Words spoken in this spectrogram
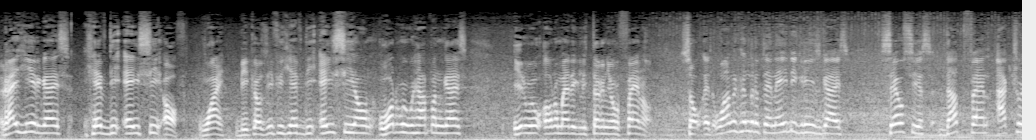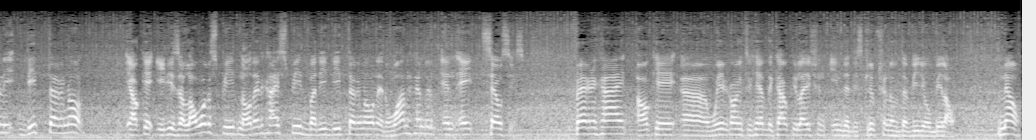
right here guys have the AC off. Why? Because if you have the AC on what will happen guys? It will automatically turn your fan on. So at 108 degrees guys Celsius that fan actually did turn on. Okay it is a lower speed not at high speed but it did turn on at 108 Celsius Fahrenheit. Okay, uh, we're going to have the calculation in the description of the video below. Now,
